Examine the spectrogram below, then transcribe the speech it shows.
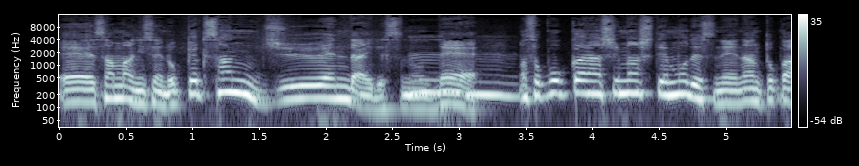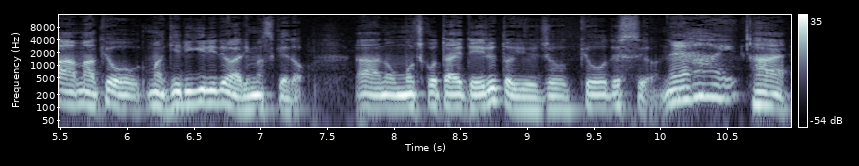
えー、32,630円台ですので、まあ、そこからしましてもですね、なんとか、まあ今日、まあギリギリではありますけど、あの、持ちこたえているという状況ですよね。はい。はい。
